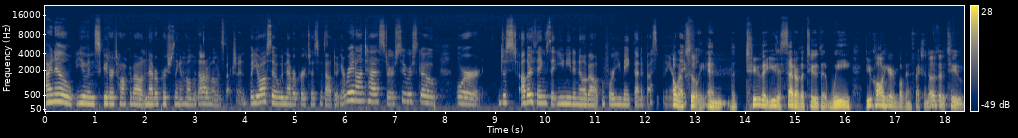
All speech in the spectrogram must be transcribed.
I know you and Scooter talk about never purchasing a home without a home inspection, but you also would never purchase without doing a radon test or sewer scope or just other things that you need to know about before you make that investment in Oh, life. absolutely. And the two that you just said are the two that we, if you call here to book an inspection, those are the two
